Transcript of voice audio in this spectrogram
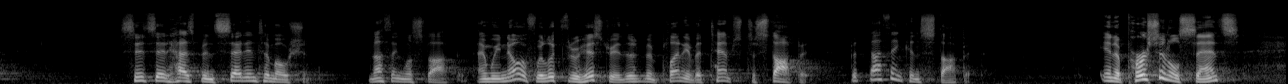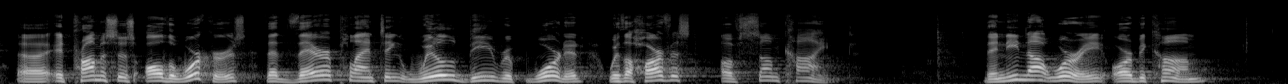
since it has been set into motion. Nothing will stop it. And we know if we look through history, there's been plenty of attempts to stop it, but nothing can stop it. In a personal sense, uh, it promises all the workers that their planting will be rewarded with a harvest of some kind. They need not worry or become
